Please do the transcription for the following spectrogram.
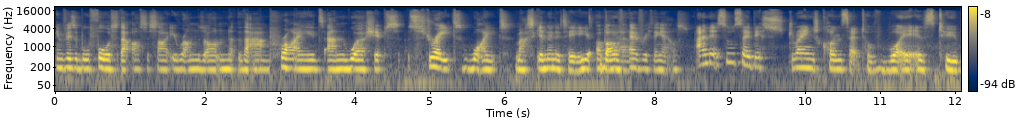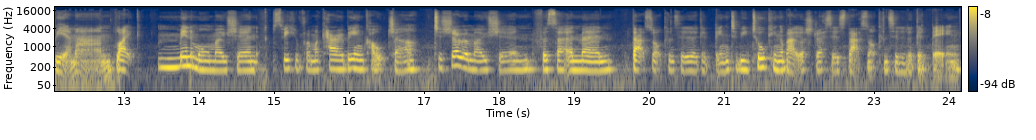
invisible force that our society runs on that Mm. prides and worships straight white masculinity above Yeah. everything else. And it's also this strange concept of what it is to be a man. Like minimal emotion, speaking from a Caribbean culture, to show emotion for certain men that's not considered a good thing. To be talking about your stresses, that's not considered a good thing.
